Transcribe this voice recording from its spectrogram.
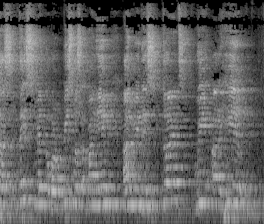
chastisement of our peace was upon him, and with his stripes we are healed.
